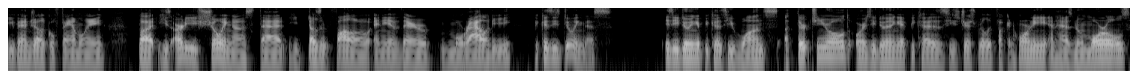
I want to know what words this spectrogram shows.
evangelical family, but he's already showing us that he doesn't follow any of their morality because he's doing this. Is he doing it because he wants a 13 year old, or is he doing it because he's just really fucking horny and has no morals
